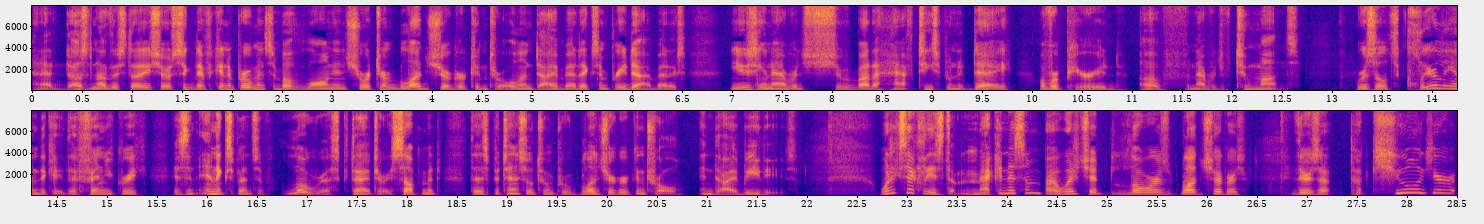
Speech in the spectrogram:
and a dozen other studies show significant improvements in both long and short-term blood sugar control in diabetics and prediabetics, using an average of about a half teaspoon a day over a period of an average of two months. Results clearly indicate that fenugreek is an inexpensive, low-risk dietary supplement that has potential to improve blood sugar control in diabetes. What exactly is the mechanism by which it lowers blood sugars? There's a peculiar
